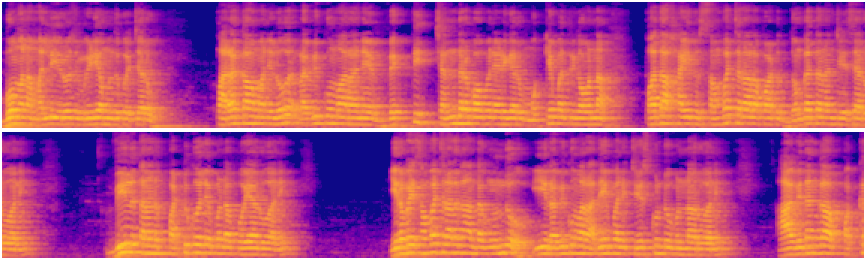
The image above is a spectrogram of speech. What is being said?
భూమన మళ్ళీ ఈరోజు మీడియా ముందుకు వచ్చారు. పరకామణిలో రవికుమార్ అనే వ్యక్తి చంద్రబాబు నాయుడు గారు ముఖ్యమంత్రిగా ఉన్న పదహైదు సంవత్సరాల పాటు దొంగతనం చేశారు అని వీళ్ళు తనను పట్టుకోలేకుండా పోయారు అని ఇరవై సంవత్సరాలుగా అంతకుముందు ఈ రవికుమార్ అదే పని చేసుకుంటూ ఉన్నారు అని ఆ విధంగా పక్క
